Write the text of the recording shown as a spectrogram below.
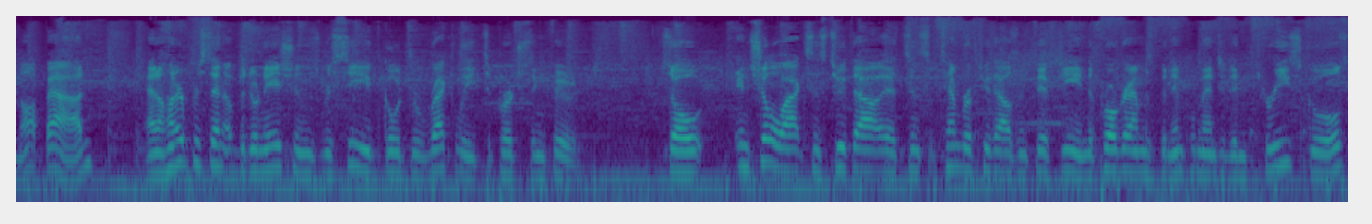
Not bad. And 100% of the donations received go directly to purchasing food. So in Chilliwack since 2000, uh, since September of 2015. The program has been implemented in three schools,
